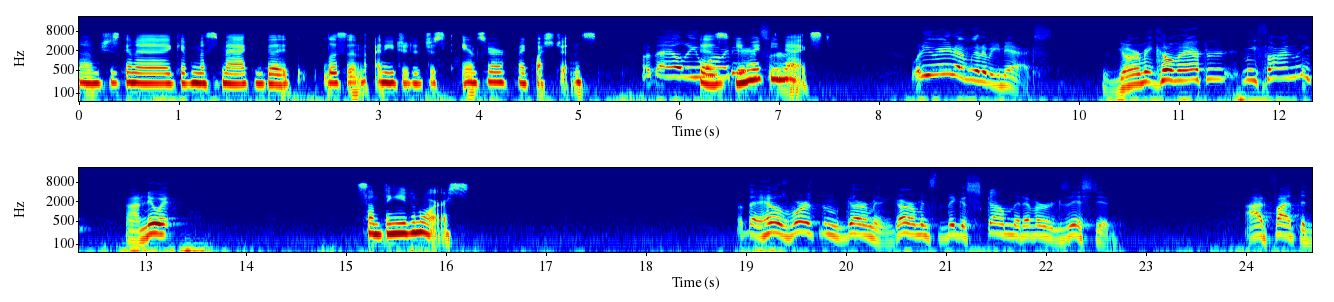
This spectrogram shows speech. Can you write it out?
Um, she's gonna give him a smack and be like, "Listen, I need you to just answer my questions." What the hell do you want me to you might be next. What do you mean I'm gonna be next? Is the government coming after me finally? I knew it. Something even worse. What the hell's worse than the government? Government's the biggest scum that ever existed. I'd fight the.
